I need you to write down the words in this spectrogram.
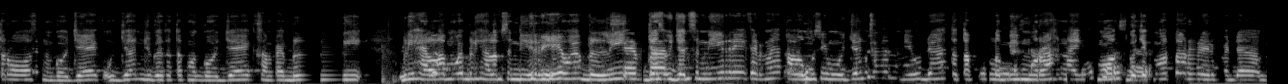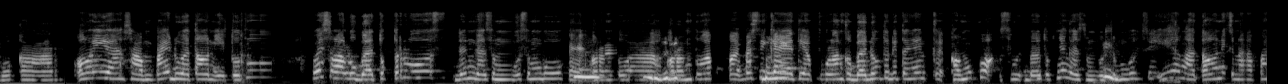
terus ngegojek, hujan juga tetap ngegojek sampai beli beli helm, we beli helm sendiri, we beli Hebat. jas hujan sendiri karena kalau musim hujan kan ya udah tetap lebih murah naik mot gojek motor daripada gokar. Oh iya sampai dua tahun itu tuh gue selalu batuk terus dan nggak sembuh sembuh kayak orang tua orang tua pasti kayak tiap pulang ke Bandung tuh ditanyain "Ke- kamu kok batuknya nggak sembuh sembuh sih? Iya nggak tahu nih kenapa.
